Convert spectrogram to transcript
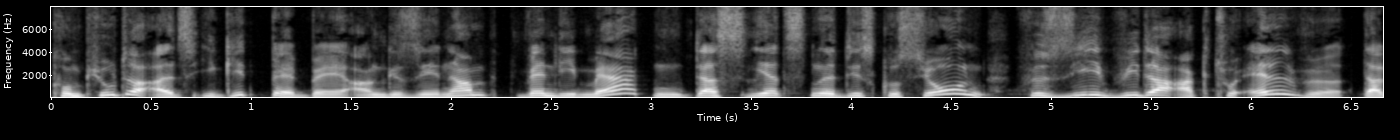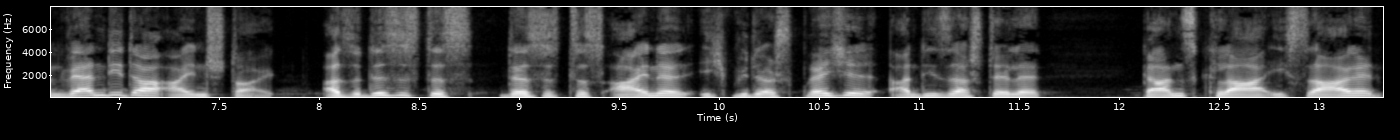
Computer als Igit-Bebe angesehen haben, wenn die merken, dass jetzt eine Diskussion für sie wieder aktuell wird, dann werden die da einsteigen. Also das ist das, das ist das eine. Ich widerspreche an dieser Stelle ganz klar. Ich sage,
